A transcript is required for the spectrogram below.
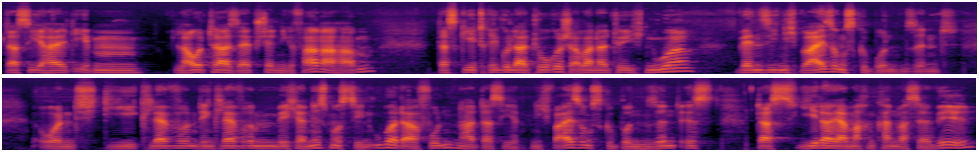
dass sie halt eben lauter selbstständige Fahrer haben das geht regulatorisch aber natürlich nur, wenn sie nicht weisungsgebunden sind. Und clever, den cleveren Mechanismus, den Uber da erfunden hat, dass sie nicht weisungsgebunden sind, ist, dass jeder ja machen kann, was er will.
